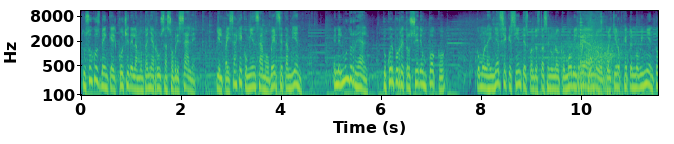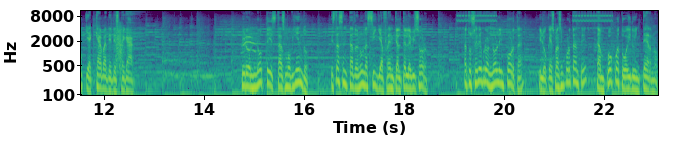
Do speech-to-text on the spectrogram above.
Tus ojos ven que el coche de la montaña rusa sobresale y el paisaje comienza a moverse también. En el mundo real, tu cuerpo retrocede un poco, como la inercia que sientes cuando estás en un automóvil real o cualquier objeto en movimiento que acaba de despegar. Pero no te estás moviendo. Estás sentado en una silla frente al televisor. A tu cerebro no le importa, y lo que es más importante, tampoco a tu oído interno.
